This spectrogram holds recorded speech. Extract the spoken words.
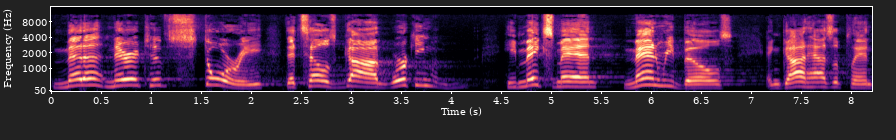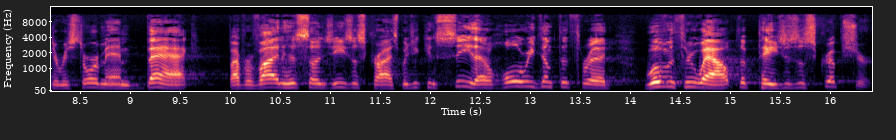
meta narrative story that tells God working, He makes man, man rebels, and God has a plan to restore man back by providing His Son Jesus Christ. But you can see that whole redemptive thread woven throughout the pages of Scripture.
